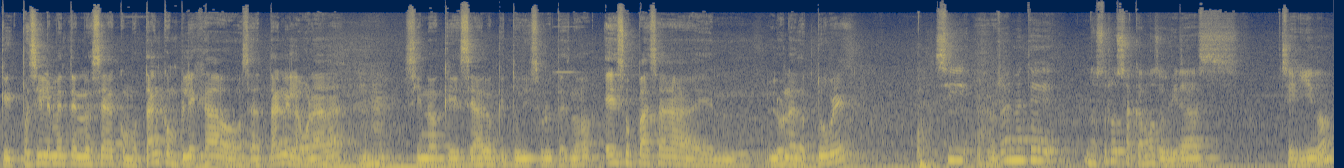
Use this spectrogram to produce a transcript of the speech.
que posiblemente no sea como tan compleja o sea tan elaborada, sino que sea algo que tú disfrutes, ¿no? Eso pasa en Luna de Octubre. Sí, realmente nosotros sacamos bebidas seguido.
